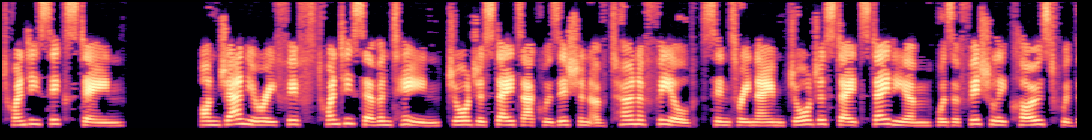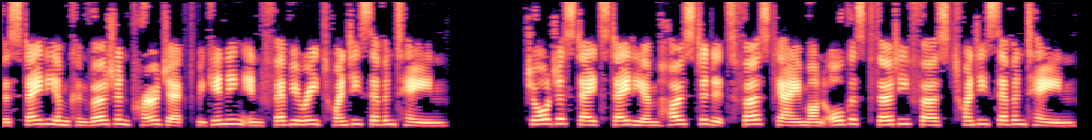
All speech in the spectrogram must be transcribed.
2016. On January 5, 2017, Georgia State's acquisition of Turner Field, since renamed Georgia State Stadium, was officially closed, with the stadium conversion project beginning in February 2017. Georgia State Stadium hosted its first game on August 31, 2017.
